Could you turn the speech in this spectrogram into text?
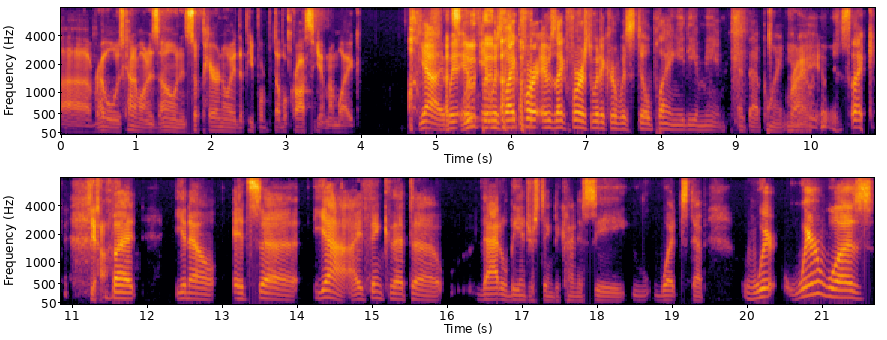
uh rebel who's kind of on his own and so paranoid that people double crossing him. I'm like, Yeah, it, That's it, it was like for it was like Forest Whitaker was still playing Idi Amin at that point. you know? Right. It was like, yeah, but you know, it's uh, yeah, I think that uh, that'll be interesting to kind of see what step where where was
